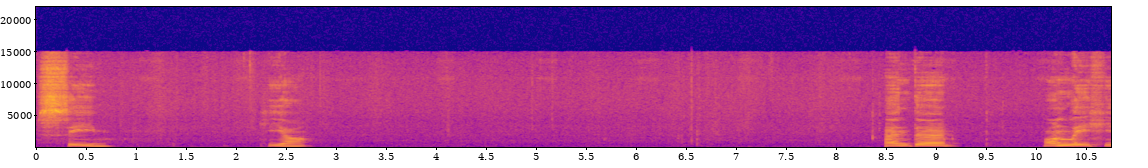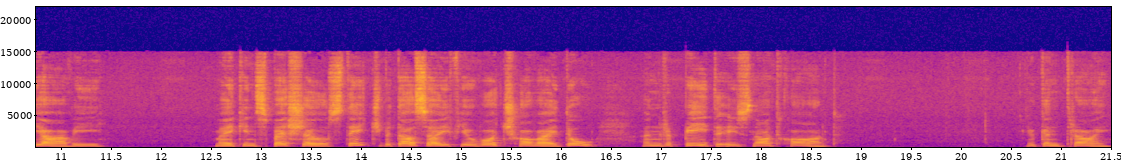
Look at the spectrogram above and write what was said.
seam here and uh, only here we making special stitch but also if you watch how I do and repeat is not hard. You can try.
